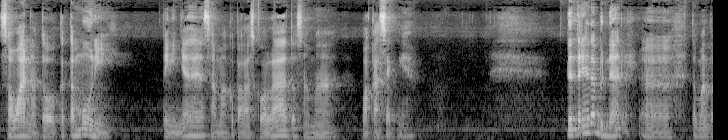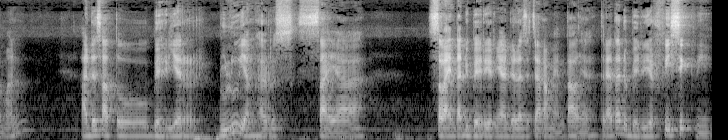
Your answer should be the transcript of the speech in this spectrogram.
sowan atau ketemu nih. Pengennya sama kepala sekolah atau sama wakaseknya. Dan ternyata benar uh, teman-teman ada satu barrier dulu yang harus saya selain tadi barriernya adalah secara mental ya ternyata ada barrier fisik nih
